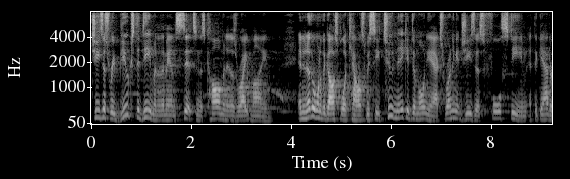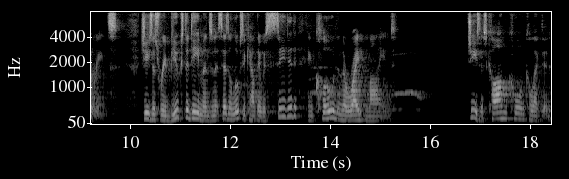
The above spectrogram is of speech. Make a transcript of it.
Jesus rebukes the demon, and the man sits and is calm and in his right mind. In another one of the gospel accounts, we see two naked demoniacs running at Jesus full steam at the Gadarenes. Jesus rebukes the demons, and it says in Luke's account they were seated and clothed in the right mind. Jesus, calm, cool, and collected.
